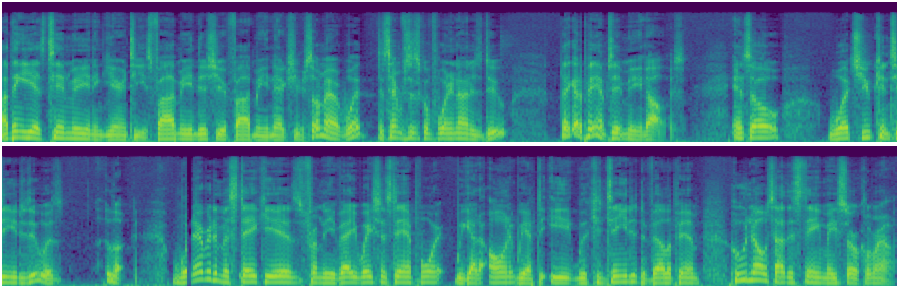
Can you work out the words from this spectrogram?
I think he has 10 million in guarantees, 5 million this year, 5 million next year. So no matter what the San Francisco 49ers do, they got to pay him 10 million dollars. And so what you continue to do is look, whatever the mistake is from the evaluation standpoint, we got to own it. We have to eat it. We continue to develop him. Who knows how this thing may circle around?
